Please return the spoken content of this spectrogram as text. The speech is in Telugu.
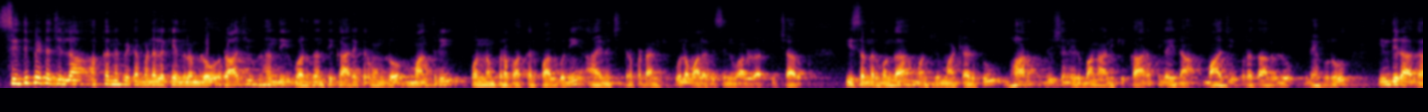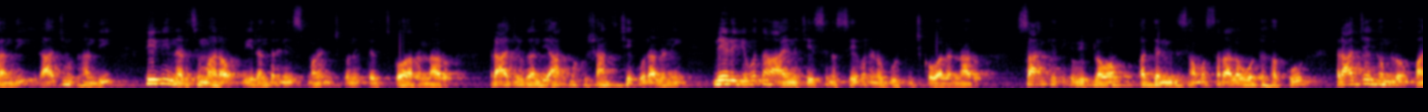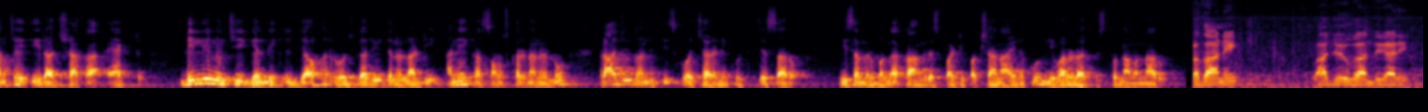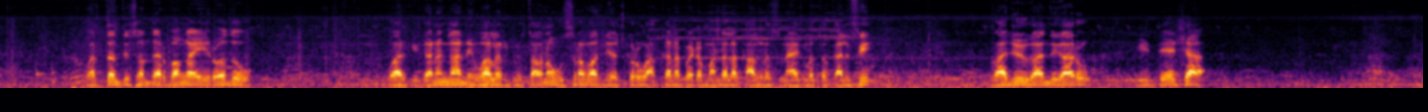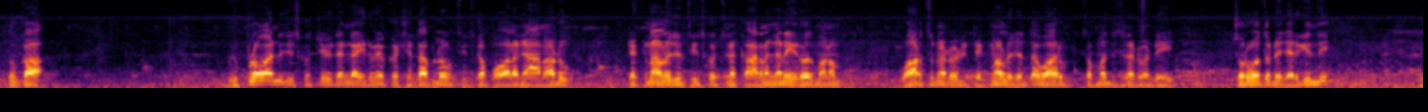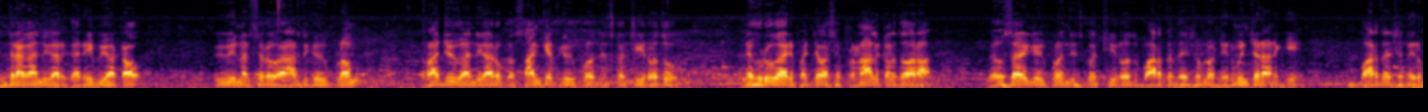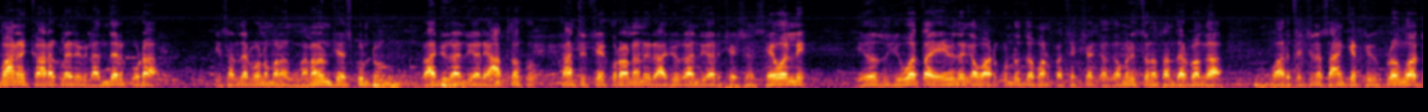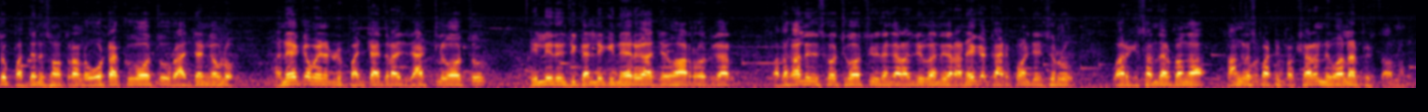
సిద్దిపేట జిల్లా అక్కన్నపేట మండల కేంద్రంలో రాజీవ్ గాంధీ వర్ధంతి కార్యక్రమంలో మంత్రి పొన్నం ప్రభాకర్ పాల్గొని ఆయన చిత్రపటానికి పూలమాల వేసి నివాళులర్పించారు ఈ సందర్భంగా మంత్రి మాట్లాడుతూ భారతదేశ నిర్మాణానికి కారకులైన మాజీ ప్రధానులు నెహ్రూ ఇందిరాగాంధీ రాజీవ్ గాంధీ పివి నరసింహారావు వీరందరినీ స్మరించుకొని తెలుసుకోవాలన్నారు. రాజీవ్ గాంధీ ఆత్మకు శాంతి చేకూరాలని నేడు యువత ఆయన చేసిన సేవలను గుర్తుంచుకోవాలన్నారు. సాంకేతిక విప్లవం పద్దెనిమిది సంవత్సరాల ఓటు హక్కు రాజ్యాంగంలో పంచాయతీరాజ్ శాఖ యాక్ట్ ఢిల్లీ నుంచి గల్లీకి జవహర్ రోజ్గార్ యోజన లాంటి అనేక సంస్కరణలను రాజీవ్ గాంధీ తీసుకువచ్చారని గుర్తు చేశారు. ఈ సందర్భంగా కాంగ్రెస్ పార్టీ పక్షాన ఆయనకు నివాళులు అర్పిస్తున్నామన్నారు. ప్రధాని రాజీవ్ గాంధీ గారి వర్ధంతి సందర్భంగా ఈరోజు వారికి ఘనంగా నివాళులర్పిస్తా ఉన్నాం. హుస్నాబాద్ నియోజకవర్గం అక్కన్నపేట మండల కాంగ్రెస్ నాయకులతో కలిసి రాజీవ్ గాంధీ గారు ఈ దేశ ఒక విప్లవాన్ని తీసుకొచ్చే విధంగా ఇరవై ఒక్క శతాబ్దంలో తీసుకుపోవాలని ఆనాడు టెక్నాలజీని తీసుకొచ్చిన కారణంగానే ఈరోజు మనం వాడుతున్నటువంటి టెక్నాలజీ అంతా వారు సంబంధించినటువంటి చొరవతో జరిగింది. ఇందిరాగాంధీ గారు గరీబీ హటావ్ పివి నరసింహరావు గారు ఆర్థిక విప్లవం రాజీవ్ గాంధీ గారు ఒక సాంకేతిక విప్లవం తీసుకొచ్చి ఈరోజు నెహ్రూ గారి పంచవర్ష ప్రణాళికల ద్వారా వ్యవసాయ విప్లవం తీసుకొచ్చి ఈరోజు భారతదేశంలో నిర్మించడానికి భారతదేశ నిర్మాణానికి కారకులైన వీళ్ళందరూ కూడా ఈ సందర్భంలో మనం మననం చేసుకుంటూ రాజీవ్ గాంధీ గారి ఆత్మకు కాంతి చేకూరాలని రాజీవ్ గాంధీ గారు చేసిన సేవల్ని ఈరోజు యువత ఏ విధంగా వాడుకుంటుందో మనం ప్రత్యక్షంగా గమనిస్తున్న సందర్భంగా వారు తెచ్చిన సాంకేతిక విప్లవం కావచ్చు పద్దెనిమిది సంవత్సరాల ఓటక్కు కావచ్చు రాజ్యాంగంలో అనేకమైనటువంటి పంచాయతీరాజ్ యాక్టులు కావచ్చు ఢిల్లీ నుంచి గల్లీకి నేరుగా జవహర్ రోజ్గార్ పథకాలను తీసుకొచ్చుకోవచ్చు ఈ విధంగా రాజీవ్ గాంధీ గారు అనేక కార్యక్రమాలు చేశారు వారికి సందర్భంగా కాంగ్రెస్ పార్టీ పక్షాన నివాళులర్పిస్తా ఉన్నాం.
